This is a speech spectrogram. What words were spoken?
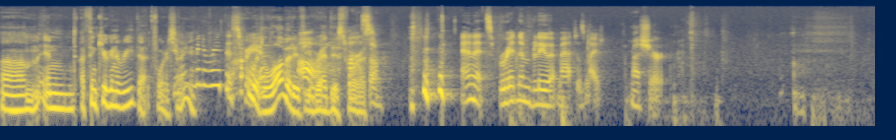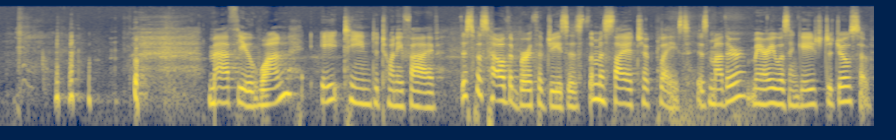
Um, and I think you're going to read that for us, Do you want you? me to read this for I you? would love it if you Oh, read this for us. awesome. and it's written in blue. It matches my my shirt. Matthew 1 18 to 25. This was how the birth of Jesus, the Messiah, took place. His mother, Mary, was engaged to Joseph,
